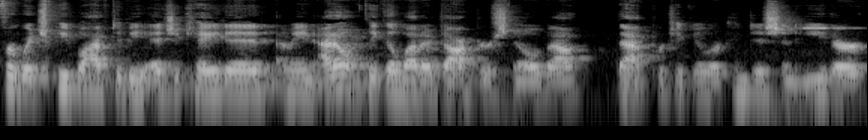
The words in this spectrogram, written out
for which people have to be educated. I mean, I don't think a lot of doctors know about that particular condition either.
